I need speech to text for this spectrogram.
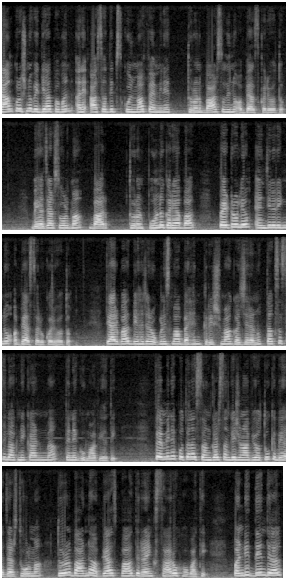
રામકૃષ્ણ વિદ્યાભવન અને આશાદીપ સ્કૂલમાં ફેમીને ધોરણ બાર સુધીનો અભ્યાસ કર્યો હતો. બે હજાર સોળમાં બાર ધોરણ પૂર્ણ કર્યા બાદ પેટ્રોલિયમ એન્જિનિયરિંગનો અભ્યાસ શરૂ કર્યો હતો. ત્યારબાદ બે હજાર ઓગણીસમાં બહેન ગ્રીષ્મા ગજેરાનું તક્ષશિલા અગ્નિકાંડમાં તેને ગુમાવી હતી. ફેમીને પોતાના સંઘર્ષ અંગે જણાવ્યું હતું કે બે હજાર સોળમાં ધોરણ બારના અભ્યાસ બાદ રેન્ક સારો હોવાથી પંડિત દીનદયાલ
